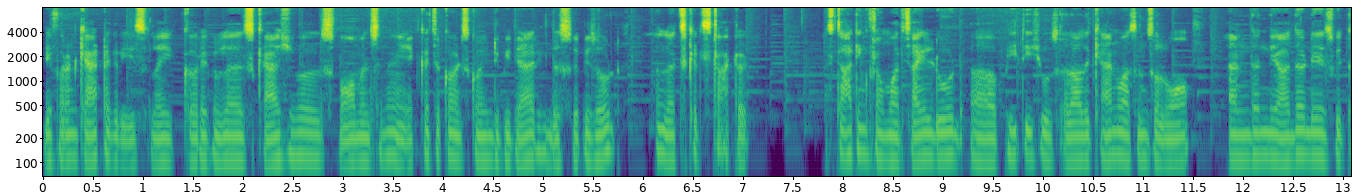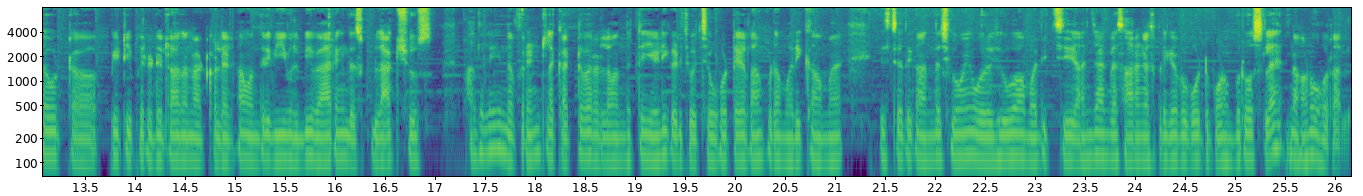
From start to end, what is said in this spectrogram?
different categories like regulars casuals ஃபார்மல்ஸ்னு எக்கச்சக்கம் it's going to be there in this episode let's get started starting from our childhood PT shoes அதாவது கேன்வாஸ்ன்னு சொல்லுவோம். And then the other days without PT period இல்லாத நாட்கள் எல்லாம் வந்து we will be wearing this black shoes அதுலேயும் இந்த ஃப்ரண்ட்டில் கட்டு வரலில் வந்துட்டு எலி கடிச்சு வச்ச ஓட்டையெல்லாம் கூட மதிக்காமல் இஷ்டத்துக்கு அந்த ஷூவையும் ஒரு ஷூவாக மதித்து அஞ்சாம் கிளாஸ் ஆறாம் கிளாஸ் படிக்கிறப்ப போட்டு போன ப்ரோஸில் நானும் ஒரு ஆள்.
